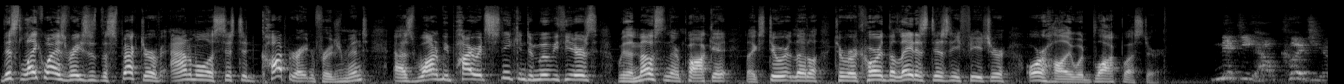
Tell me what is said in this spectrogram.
This likewise raises the specter of animal assisted copyright infringement as wannabe pirates sneak into movie theaters with a mouse in their pocket, like Stuart Little, to record the latest Disney feature or Hollywood blockbuster. Mickey, how could you?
